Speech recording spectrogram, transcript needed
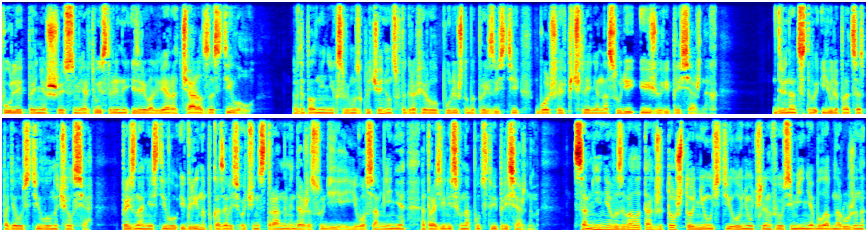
Пули, принесшие смерть, выстрелены из револьвера Чарльза Стилоу. В дополнение к своему заключению он сфотографировал пули, чтобы произвести большее впечатление на судей и жюри присяжных. 12 июля процесс по делу Стилу начался. Признания Стилу и Грина показались очень странными даже судье, и его сомнения отразились в напутствии присяжным. Сомнение вызывало также то, что ни у Стилу, ни у членов его семьи не было обнаружено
